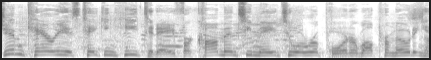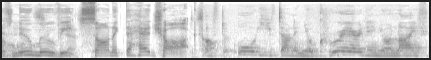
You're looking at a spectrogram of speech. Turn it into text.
Jim Carrey is taking heat today for comments he made to a reporter while promoting his new movie, Sonic the Hedgehog. After all you've done in your career and in your life,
